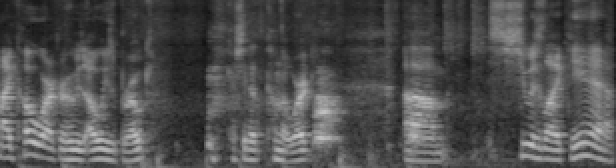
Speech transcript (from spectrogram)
my coworker who's always broke because she doesn't come to work. Um, she was like, "Yeah,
